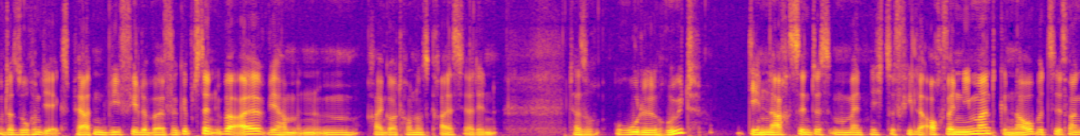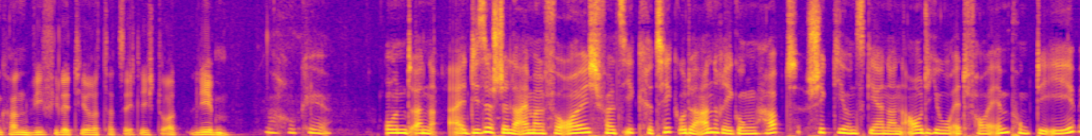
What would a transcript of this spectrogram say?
untersuchen die Experten, wie viele Wölfe gibt es denn überall. Wir haben im Rheingau-Taunus-Kreis ja den, das Rudel Rüd. Demnach sind es im Moment nicht so viele, auch wenn niemand genau beziffern kann, wie viele Tiere tatsächlich dort leben. Ach, okay. Und an dieser Stelle einmal für euch, falls ihr Kritik oder Anregungen habt, schickt die uns gerne an audio.vm.de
